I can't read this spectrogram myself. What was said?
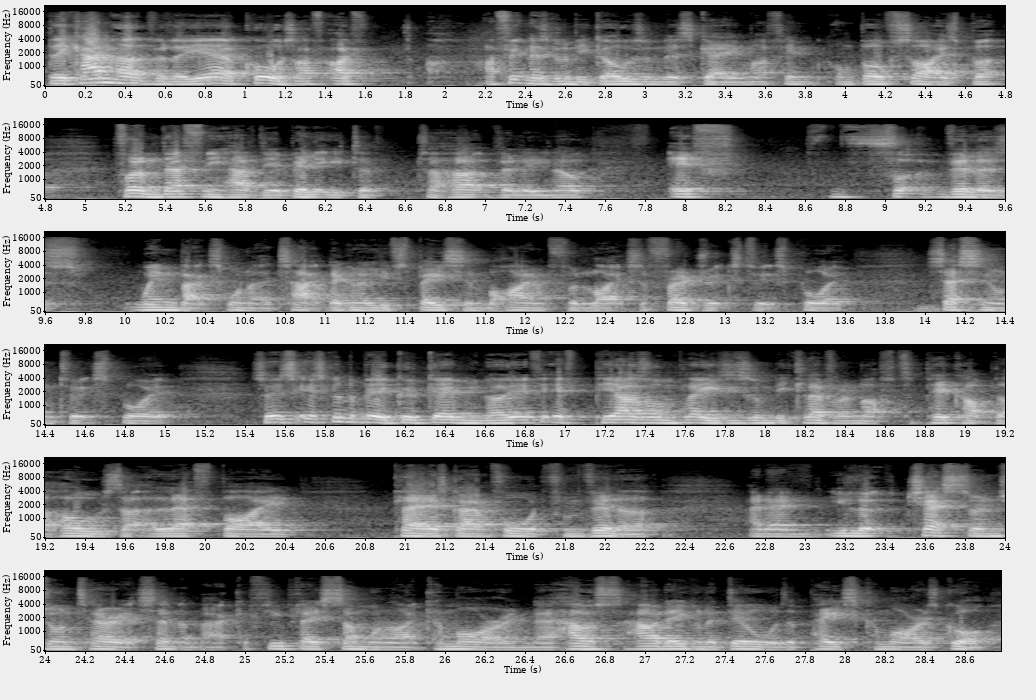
They can hurt Villa, yeah, of course. I, I, I think there's going to be goals in this game. I think on both sides, but Fulham definitely have the ability to, to hurt Villa. You know, if F- Villa's wing backs want to attack, they're going to leave space in behind for the likes of Fredericks to exploit, mm. Sessegnon to exploit. So it's, it's going to be a good game. You know, if, if Piazon plays, he's going to be clever enough to pick up the holes that are left by players going forward from Villa. And then you look Chester and John Terry at centre back. If you play someone like Kamara in there, how's, how are they going to deal with the pace Kamara's got?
